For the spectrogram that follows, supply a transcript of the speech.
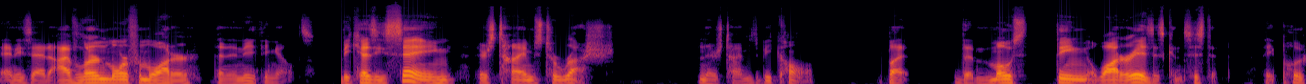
and he said, "I've learned more from water than anything else." Because he's saying there's times to rush and there's times to be calm, but the most thing water is is consistent. They push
